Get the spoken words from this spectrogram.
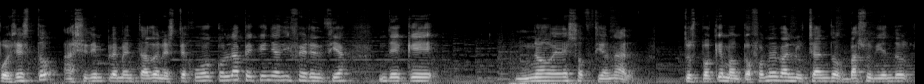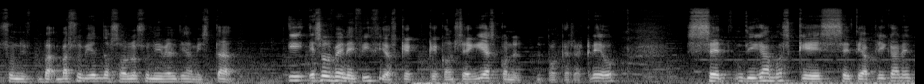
Pues esto ha sido implementado en este juego con la pequeña diferencia de que no es opcional. Tus Pokémon conforme van luchando va subiendo, va, subiendo solo su nivel de amistad. Y esos beneficios que, conseguías con el Poké Recreo digamos que se te, aplican en,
